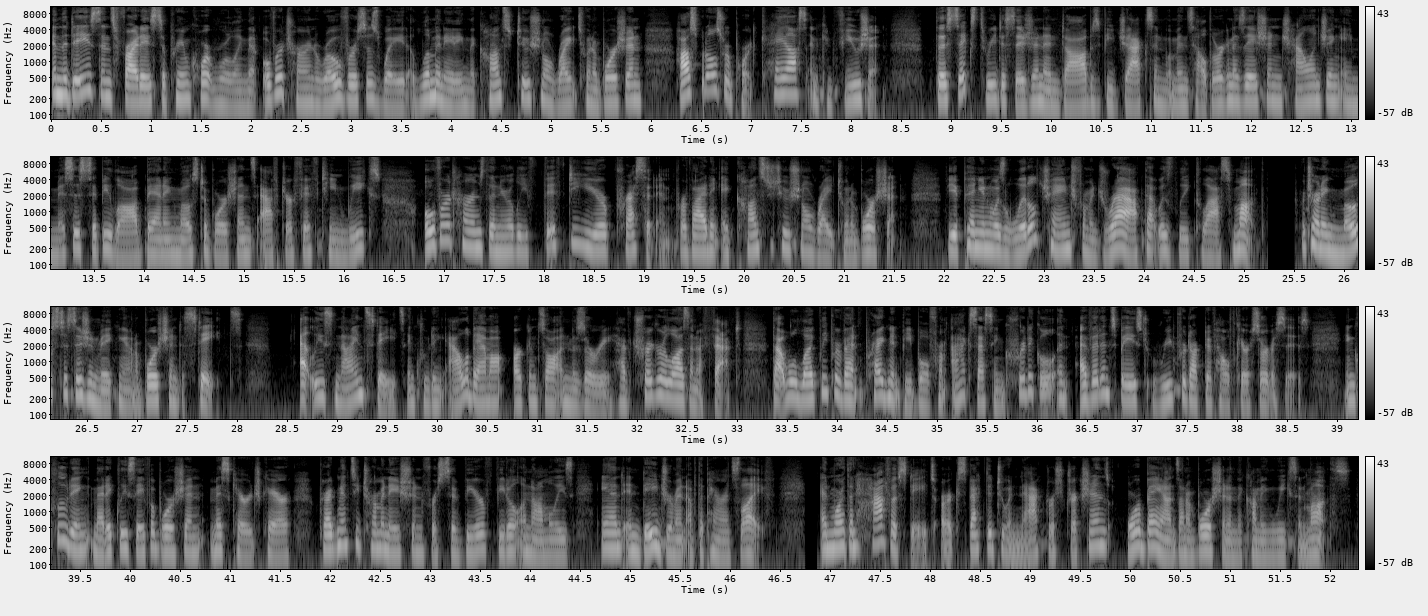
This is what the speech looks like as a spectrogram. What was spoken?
In the days since Friday's Supreme Court ruling that overturned Roe v. Wade, eliminating the constitutional right to an abortion, hospitals report chaos and confusion. The 6 3 decision in Dobbs v. Jackson Women's Health Organization, challenging a Mississippi law banning most abortions after 15 weeks, overturns the nearly 50 year precedent providing a constitutional right to an abortion. The opinion was little changed from a draft that was leaked last month, returning most decision making on abortion to states. At least nine states, including Alabama, Arkansas, and Missouri, have trigger laws in effect that will likely prevent pregnant people from accessing critical and evidence based reproductive health care services, including medically safe abortion, miscarriage care, pregnancy termination for severe fetal anomalies, and endangerment of the parent's life. And more than half of states are expected to enact restrictions or bans on abortion in the coming weeks and months.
